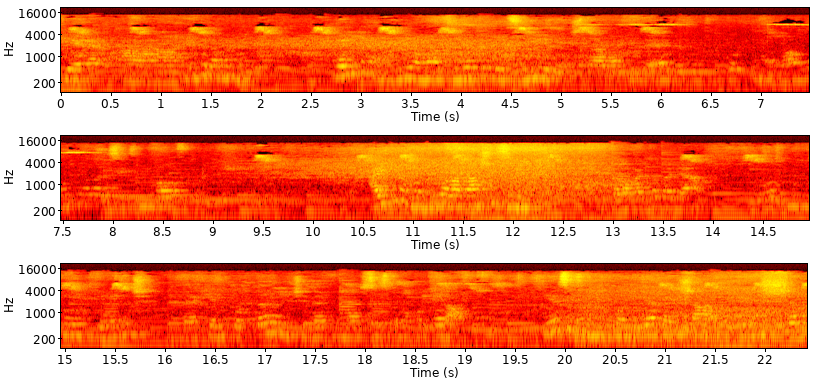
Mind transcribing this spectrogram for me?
que é a hiperamania. E a hiperamania é uma via de resíduos da dentro do corpo humano. A amônia ela desenvolve A hiperamania ela baixa o zinco, então ela vai trabalhar em outro nutriente né, que é importante né, para o nosso sistema corporal. E esse zinco, quando ele é baixado, ele chama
